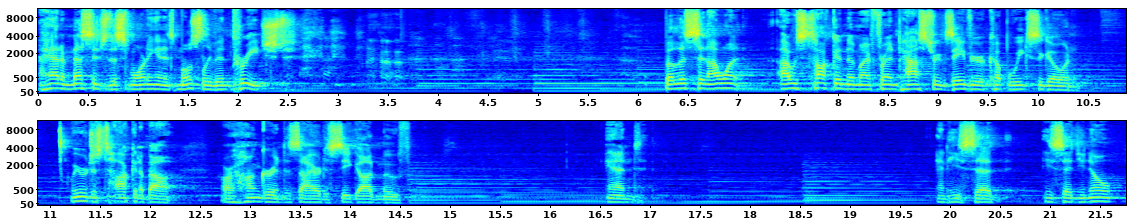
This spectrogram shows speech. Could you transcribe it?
I had a message this morning and it's mostly been preached. But listen, I want I was talking to my friend Pastor Xavier a couple weeks ago and we were just talking about our hunger and desire to see God move. And and he said he said, "You know,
